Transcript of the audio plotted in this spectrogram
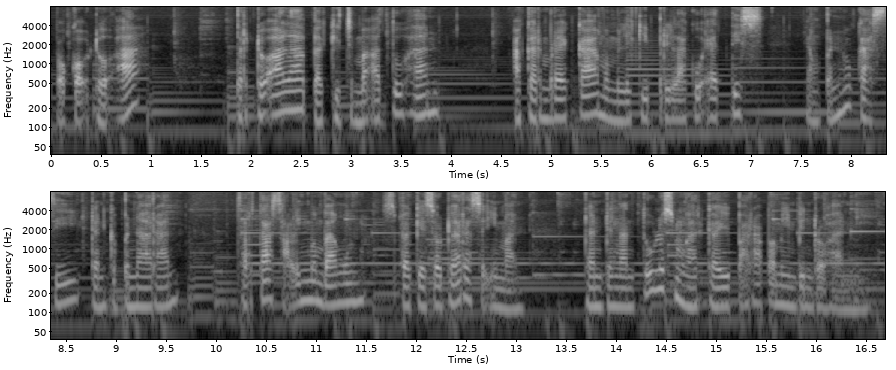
Pokok doa, berdoalah bagi jemaat Tuhan agar mereka memiliki perilaku etis yang penuh kasih dan kebenaran, serta saling membangun sebagai saudara seiman, dan dengan tulus menghargai para pemimpin rohani.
